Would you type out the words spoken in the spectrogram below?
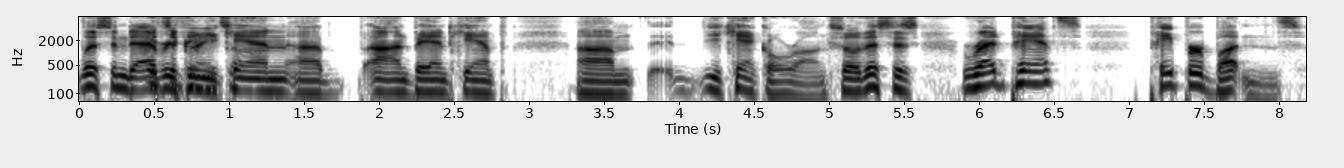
Listen to everything you can uh, on Bandcamp. Um, you can't go wrong. So this is Red Pants, Paper Buttons.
